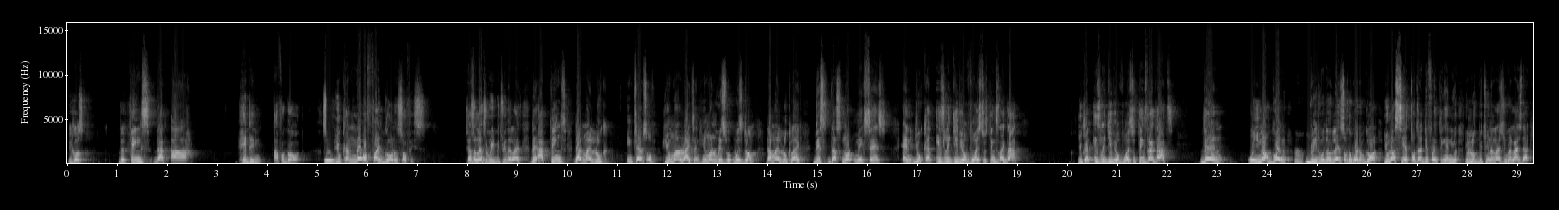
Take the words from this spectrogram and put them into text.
Because the things that are hidden are for God. So you can never find God on surface. You have to learn to read between the lines. There are things that might look, in terms of human rights and human wisdom, that might look like this does not make sense. And you can easily give your voice to things like that. You can easily give your voice to things like that. Then, when you now go and read with the lens of the Word of God, you now see a totally different thing, and you, you look between the lines, you realize that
